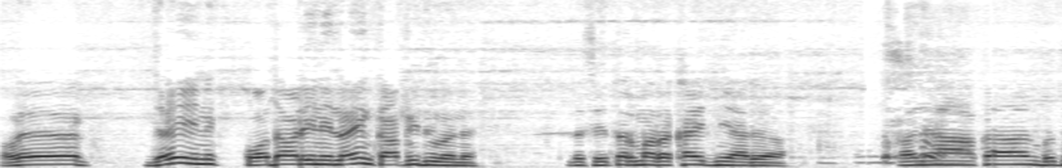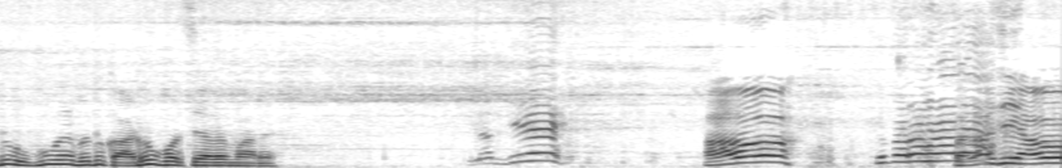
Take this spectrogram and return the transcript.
હવે જઈને કોદાળીને લઈને કાપી દઉં એને. એટલે ખેતરમાં રખાય જ નહીં આરે અને આ બધું ઊભું હોય બધું કાઢવું પડશે હવે મારે. આવો. ભલાજી આવો.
